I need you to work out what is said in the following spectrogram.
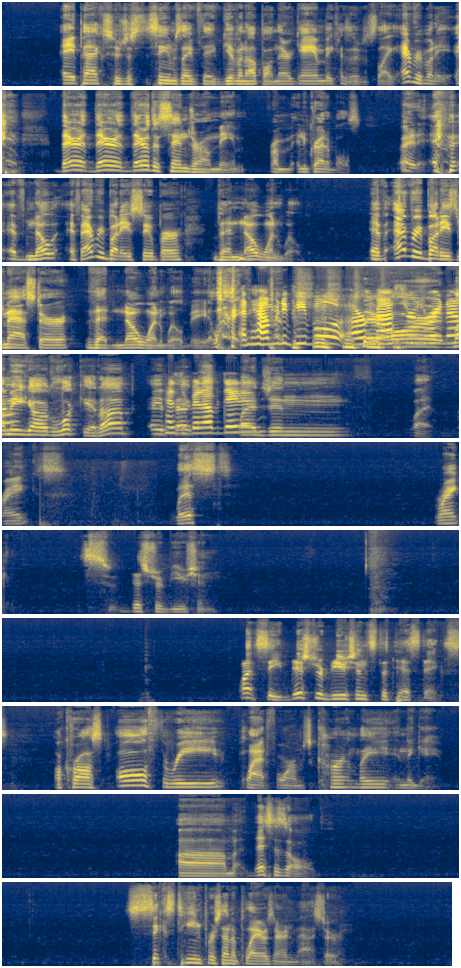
Apex who just seems like they've given up on their game because they're just like everybody they're they're they're the syndrome meme from Incredibles. Right? If no if everybody's super, then no one will be. If everybody's master, then no one will be. Like And how many people are masters are- right now? Let me go look it up. Apex Has it been updated? Legend what ranks list rank distribution. Let's see distribution statistics across all three platforms currently in the game. Um, this is old. 16% of players are in master.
